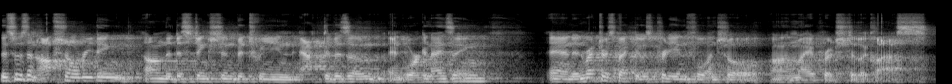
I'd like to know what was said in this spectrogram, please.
This was an optional reading on the distinction between activism and organizing, and in retrospect, it was pretty influential on my approach to the class.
